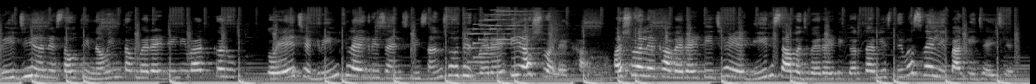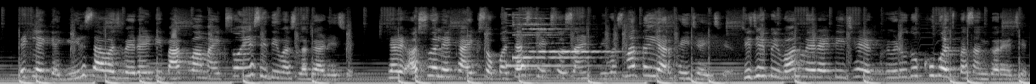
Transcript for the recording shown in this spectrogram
ત્રીજી અને સૌથી નવીનતમ વેરાયટીની વાત કરું, તો એ છે ગ્રીન ફ્લાય એગ્રી સાયન્સની સંશોધિત વેરાયટી અશ્વલેખા. અશ્વલેખા વેરાયટી છે એ ગીર સાવજ વેરાયટી કરતા વીસ દિવસ વહેલી પાકી જાય છે. એટલે કે ગીર સાવજ વેરાયટી પાકવામાં એકસો એસી દિવસ લગાડે છે. જ્યારે અશ્વલેખા એકસો પચાસથી એકસો સાઠ દિવસમાં તૈયાર થઈ જાય છે. જીજીપી વન વેરાયટી છે ખેડૂતો ખૂબ જ પસંદ કરે છે.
